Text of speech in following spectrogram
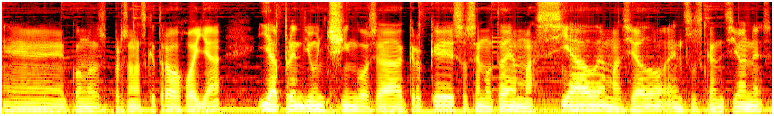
eh, con las personas que trabajó allá y aprendió un chingo, o sea, creo que eso se nota demasiado, demasiado en sus canciones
